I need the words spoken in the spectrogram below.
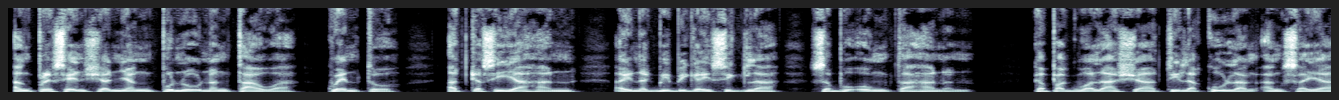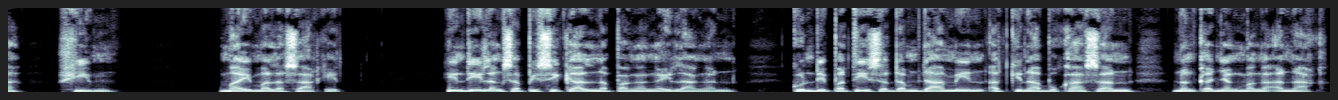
Ang presensya niyang puno ng tawa, kwento at kasiyahan ay nagbibigay sigla sa buong tahanan. Kapag wala siya, tila kulang ang saya, shim. May malasakit. Hindi lang sa pisikal na pangangailangan, kundi pati sa damdamin at kinabukasan ng kanyang mga anak.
